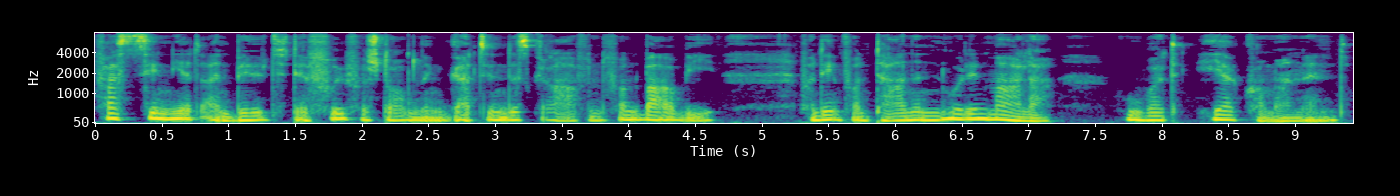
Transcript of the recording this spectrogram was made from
fasziniert ein Bild der früh verstorbenen Gattin des Grafen von Barbie, von dem Fontane nur den Maler Hubert Herkommer nennt.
